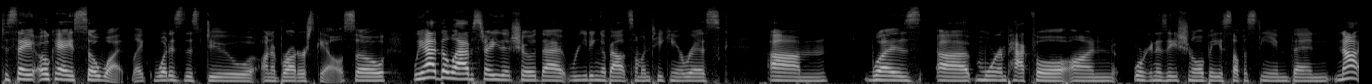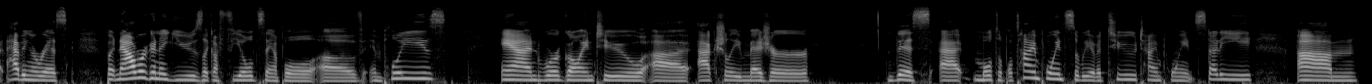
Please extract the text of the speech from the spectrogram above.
to say, okay, so what? Like, what does this do on a broader scale? So we had the lab study that showed that reading about someone taking a risk um, was uh, more impactful on organizational based self esteem than not having a risk. But now we're going to use like a field sample of employees and we're going to uh, actually measure this at multiple time points. So we have a two time point study um,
